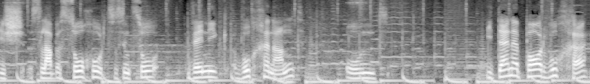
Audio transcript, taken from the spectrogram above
ist das Leben so kurz. Es sind so wenig Wochenende und in diesen paar Wochen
